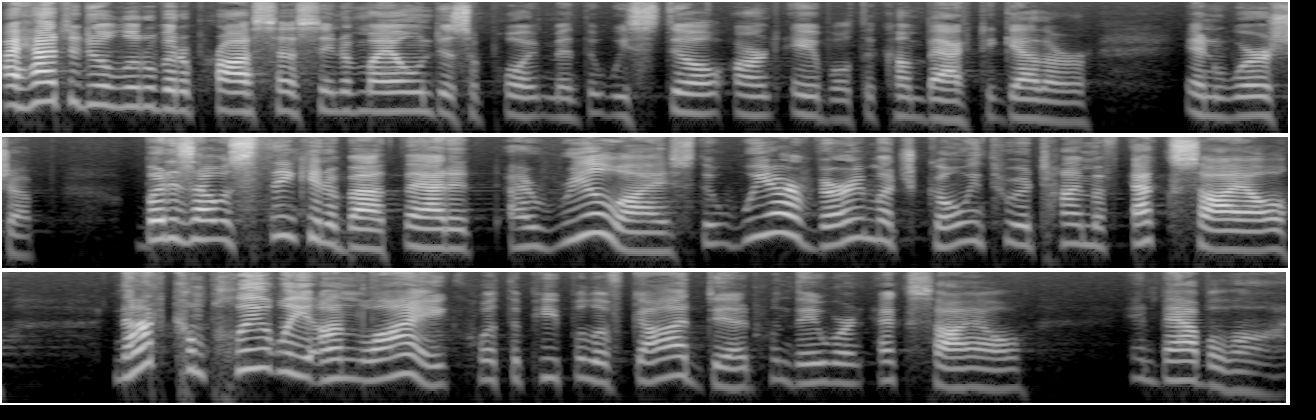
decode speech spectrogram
I had to do a little bit of processing of my own disappointment that we still aren't able to come back together in worship. But as I was thinking about that, it, I realized that we are very much going through a time of exile not completely unlike what the people of God did when they were in exile in Babylon.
